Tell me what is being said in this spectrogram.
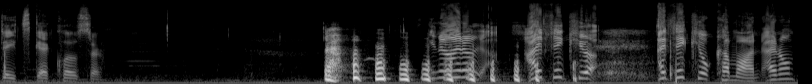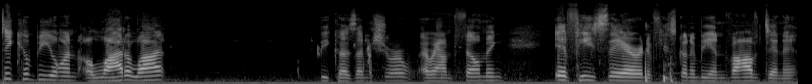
dates get closer? You know, I don't. I think he'll. I think he'll come on. I don't think he'll be on a lot, a lot, because I'm sure around filming, if he's there and if he's going to be involved in it,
